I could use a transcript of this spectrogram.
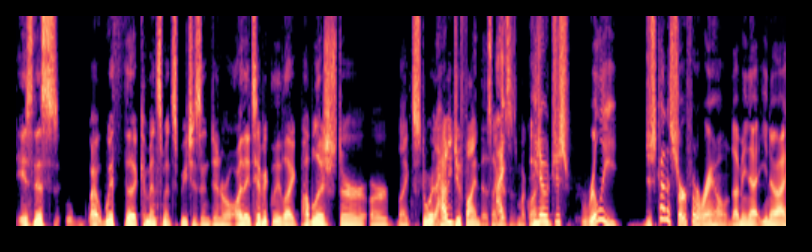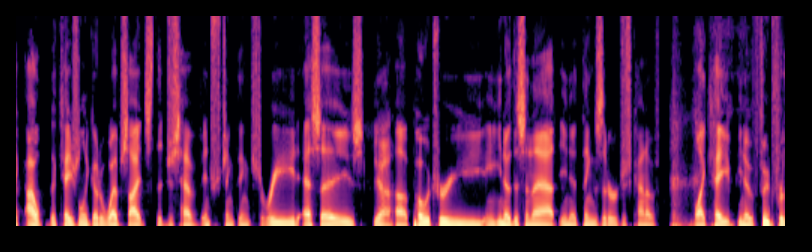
is this uh, with the commencement speeches in general? Are they typically like published or or like stored? How did you find this? I I- guess is my question. You know, just really just kind of surfing around. I mean, I, you know, I I'll occasionally go to websites that just have interesting things to read, essays, yeah, uh, poetry, you know, this and that, you know, things that are just kind of like, hey, you know, food for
